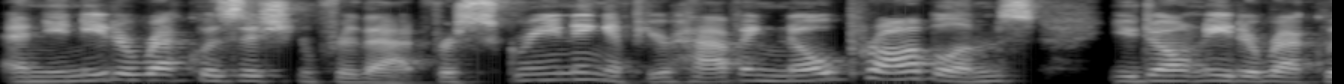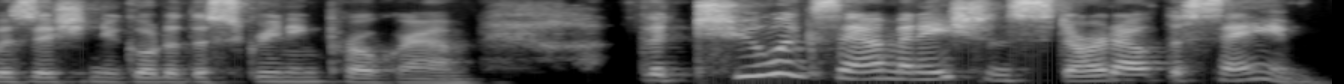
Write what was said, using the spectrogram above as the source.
and you need a requisition for that. For screening, if you're having no problems, you don't need a requisition. You go to the screening program. The two examinations start out the same.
